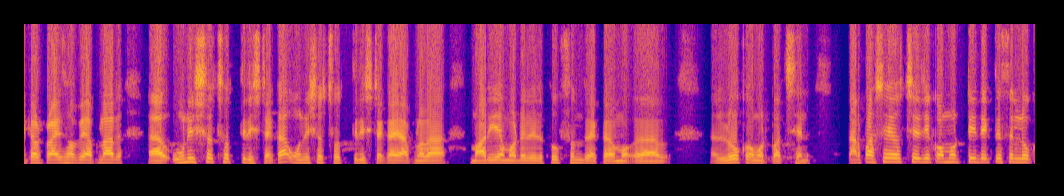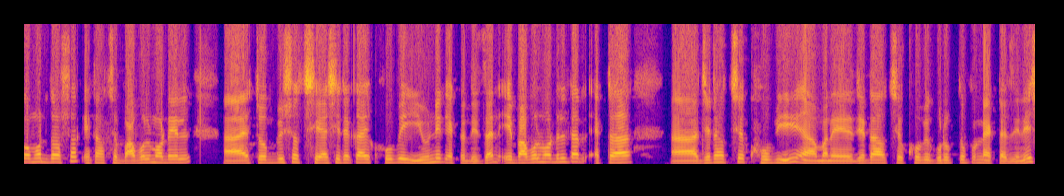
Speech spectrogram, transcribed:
এটার প্রাইস হবে আপনার উনিশশো ছত্রিশ টাকা। উনিশশো ছত্রিশ টাকায় আপনারা মারিয়া মডেলের খুব সুন্দর একটা লো কমর পাচ্ছেন। তার পাশে হচ্ছে যে কমরটি দেখতেছেন লো কমর দর্শক, এটা হচ্ছে বাবুল মডেল চব্বিশশো ছিয়াশি টাকায় খুবই ইউনিক একটা ডিজাইন এই বাবুল মডেলটার একটা যেটা হচ্ছে খুবই মানে যেটা হচ্ছে খুবই গুরুত্বপূর্ণ একটা জিনিস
